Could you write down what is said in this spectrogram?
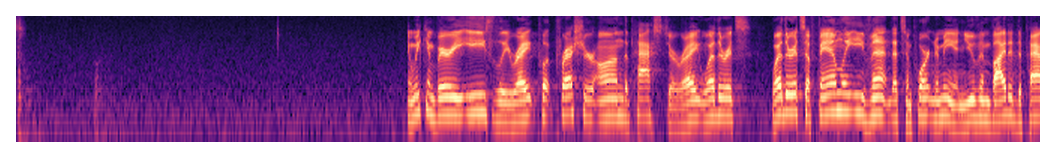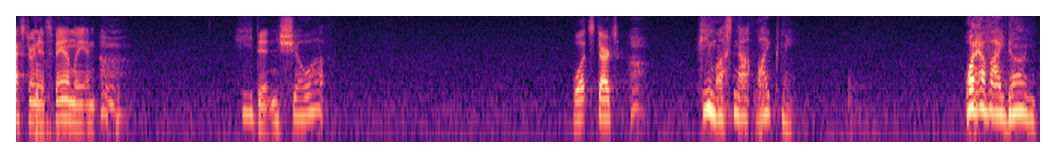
And we can very easily, right, put pressure on the pastor, right? Whether it's whether it's a family event that's important to me and you've invited the pastor and his family and he didn't show up. What starts? he must not like me. What have I done?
